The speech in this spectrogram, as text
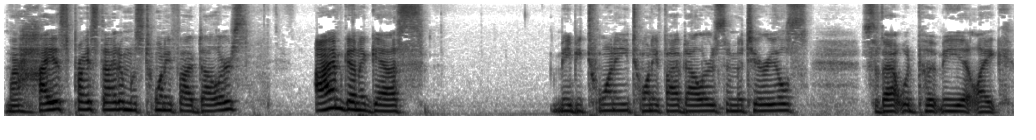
my highest priced item was $25. I'm going to guess maybe $20, $25 in materials. So that would put me at like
